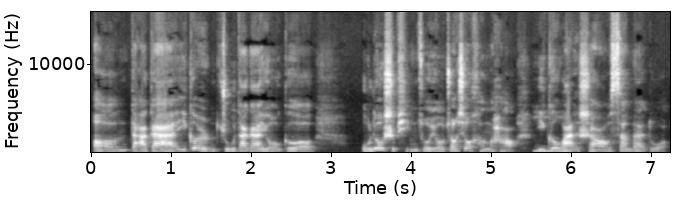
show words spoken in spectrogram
嗯，大概一个人住，大概有个五六十平左右，装修很好，一个晚上三百多，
